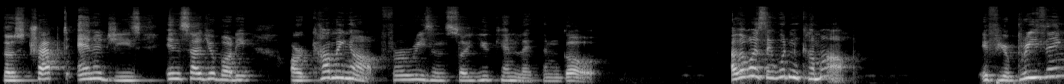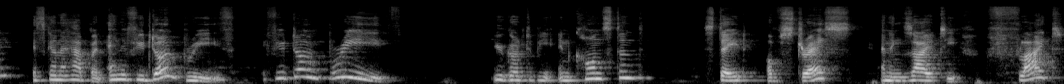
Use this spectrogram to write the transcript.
Those trapped energies inside your body are coming up for a reason so you can let them go. Otherwise, they wouldn't come up. If you're breathing, it's going to happen. And if you don't breathe, if you don't breathe, you're going to be in constant state of stress and anxiety, flight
